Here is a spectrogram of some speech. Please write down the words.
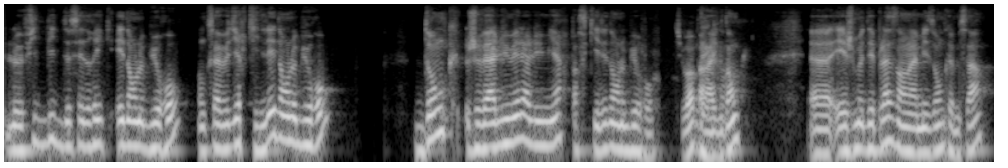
le Fitbit de Cédric est dans le bureau. Donc ça veut dire qu'il est dans le bureau. Donc je vais allumer la lumière parce qu'il est dans le bureau. Tu vois, par exemple. Euh, et je me déplace dans la maison comme ça.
